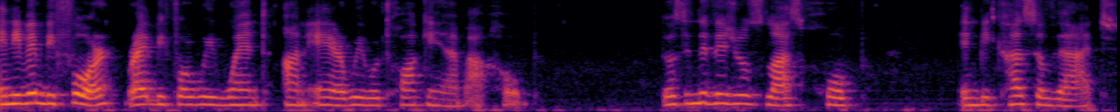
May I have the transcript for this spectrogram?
and even before, right before we went on air, we were talking about hope. Those individuals lost hope. And because of that,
